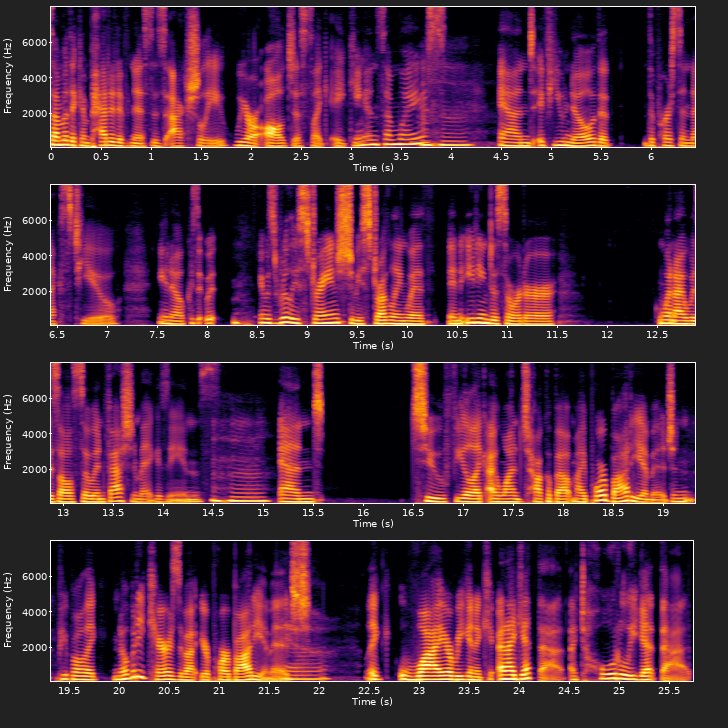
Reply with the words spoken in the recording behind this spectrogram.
some of the competitiveness is actually we are all just like aching in some ways Mm-hmm. and if you know that the person next to you you know because it, w- it was really strange to be struggling with an eating disorder when i was also in fashion magazines Mm-hmm. and to feel like i wanted to talk about my poor body image and people are like nobody cares about your poor body image Yeah. Like why are we going to care? And i get that. I totally get that.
